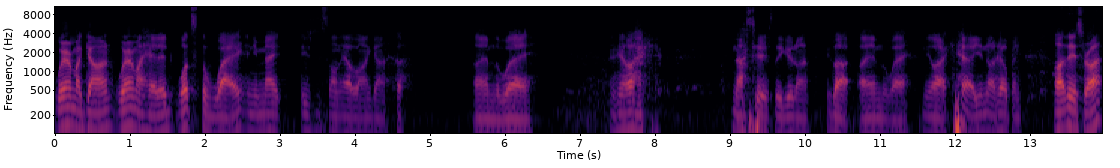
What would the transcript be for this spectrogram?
Where am I going? Where am I headed? What's the way? And your mate, he's just on the other line going, huh, I am the way. And you're like, nah, seriously, good one. He's like, I am the way. Yeah, you're not helping. Like this, right?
